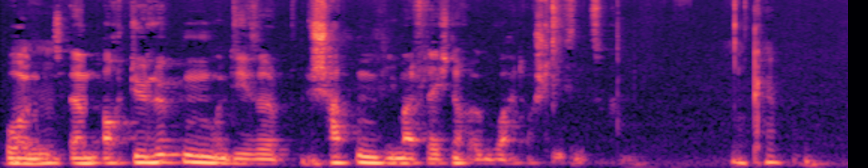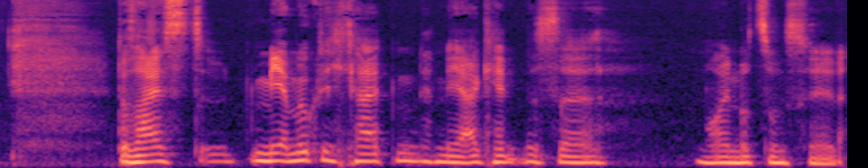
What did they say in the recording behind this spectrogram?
Und mhm. ähm, auch die Lücken und diese Schatten, die man vielleicht noch irgendwo hat, auch schließen zu können. Okay. Das heißt, mehr Möglichkeiten, mehr Erkenntnisse, neue Nutzungsfelder.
